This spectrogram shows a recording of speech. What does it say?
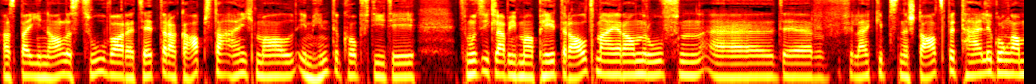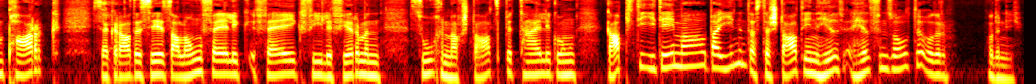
als bei Ihnen alles zu war etc., gab es da eigentlich mal im Hinterkopf die Idee, jetzt muss ich glaube ich mal Peter Altmaier anrufen, äh, der vielleicht gibt es eine Staatsbeteiligung am Park, ist ja gerade sehr salonfähig, fähig, viele Firmen suchen nach Staatsbeteiligung. Gab es die Idee mal bei Ihnen, dass der Staat Ihnen hilf helfen sollte oder, oder nicht?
